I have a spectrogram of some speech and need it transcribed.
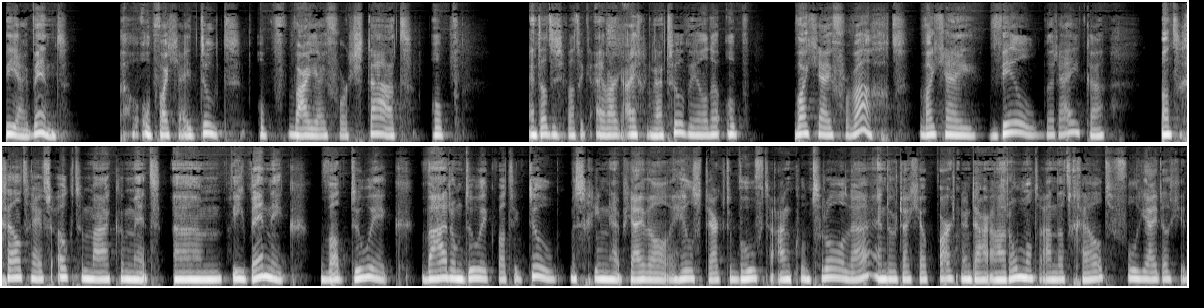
wie jij bent. Op wat jij doet, op waar jij voor staat, op en dat is wat ik, waar ik eigenlijk naartoe wilde, op wat jij verwacht, wat jij wil bereiken. Want geld heeft ook te maken met um, wie ben ik? Wat doe ik? Waarom doe ik wat ik doe? Misschien heb jij wel heel sterk de behoefte aan controle. En doordat jouw partner daaraan rommelt aan dat geld, voel jij dat je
